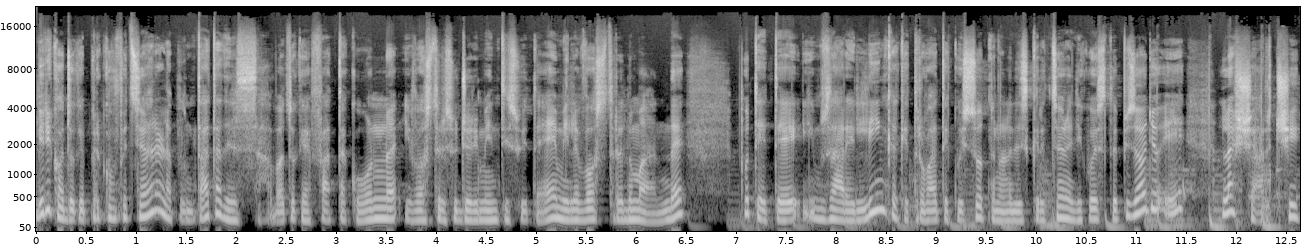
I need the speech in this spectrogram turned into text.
Vi ricordo che per confezionare la puntata del sabato, che è fatta con i vostri suggerimenti sui temi, le vostre domande, potete usare il link che trovate qui sotto nella descrizione di questo episodio e lasciarci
